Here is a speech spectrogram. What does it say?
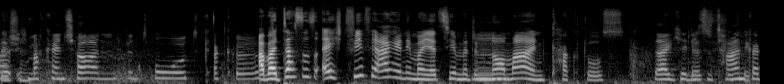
Sehr schön. Ich mach keinen Schaden, ich bin tot. Kacke. Aber das ist echt viel, viel angenehmer jetzt hier mit dem Mhm. normalen Kaktus. Sag ich ja, diese geiler.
